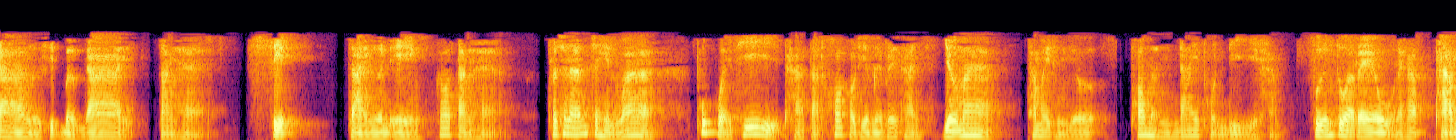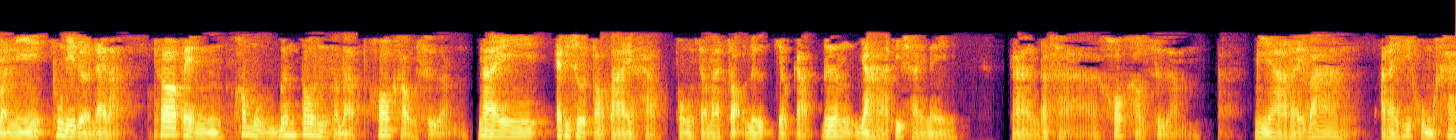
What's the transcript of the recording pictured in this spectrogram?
กลางหรือสิทธิ์เบิกได้ต่างหากสิทธิ์จ่ายเงินเองก็ต่างหากเพราะฉะนั้นจะเห็นว่าผู้ป่วยที่ผ่าตัดข้อเข่าเทียมในประเทศไทย เยอะมากทำไมถึงเยอะ เพราะมันได้ผลดีครับ ฟื้นตัวเร็วนะครับผ่าวันนี้พรุ่งนี้เดินได้ละ ก็เป็นข้อมูลเบื้องต้นสำหรับข้อเข่าเสื่อม ใน episode ต่อไปครับ คงจะมาเจาะลึกเกี่ยวกับเรื่องยาที่ใช้ในการรักษาข้อเข่าเสื่อม มียาอะไรบ้าง อะไรที่คุ้มค่า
